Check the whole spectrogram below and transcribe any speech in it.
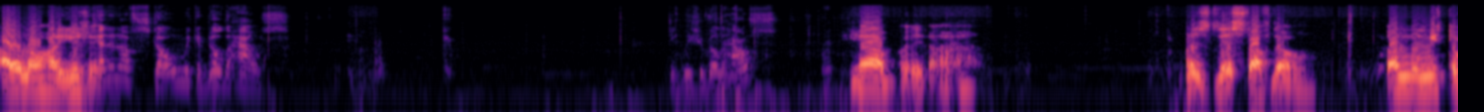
I don't know how to use it. Get enough stone, we can build a house. Think we should build a house? Yeah, but uh, what is this stuff though? Underneath the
